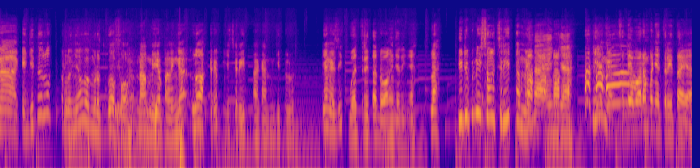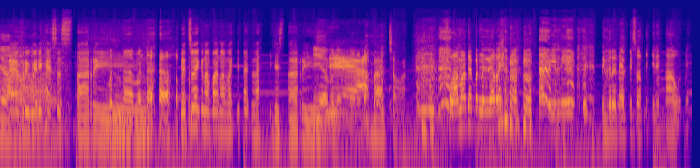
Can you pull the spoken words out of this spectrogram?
nah kayak gitu lu perlu nyoba menurut gue, Fo. Nah ya paling nggak lu akhirnya punya cerita kan gitu loh. Ya nggak sih? buat cerita doang jadinya Hidup ini soal cerita, men. Iya nggak? setiap orang punya cerita ya Ya. Everybody has a story. benar benar That's why kenapa nama kita adalah Ide Story. Iya, benar, Yeah, benar. bacot. selamat ya pendengar yang hari ini dengerin episode jadi tahu deh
